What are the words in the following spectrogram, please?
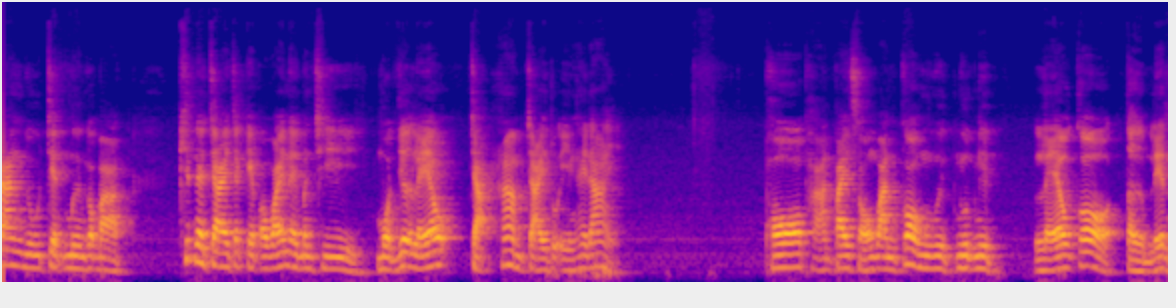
ตังค์อยู่ 70,000 กว่าบาท คิดในใจจะเก็บเอาไว้ในบัญชี หมดเยอะแล้วจะห้ามใจตัวเองให้ได้ พอผ่านไปสองวันก็หงุดหงุดหงิดแล้วก็เติมเล่น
